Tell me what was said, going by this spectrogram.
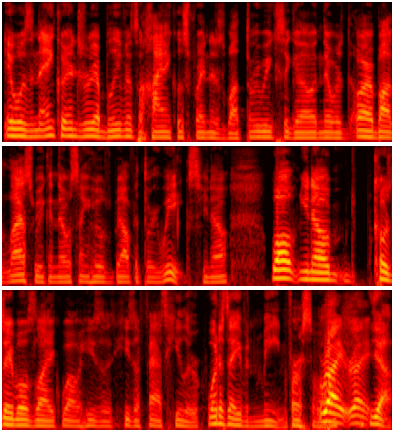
it was an ankle injury. I believe it's a high ankle sprain. It was about three weeks ago, and there was or about last week, and they were saying he was out for three weeks. You know, well, you know, Coach Daboll's like, well, he's a he's a fast healer. What does that even mean? First of all, Right, right. yeah,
